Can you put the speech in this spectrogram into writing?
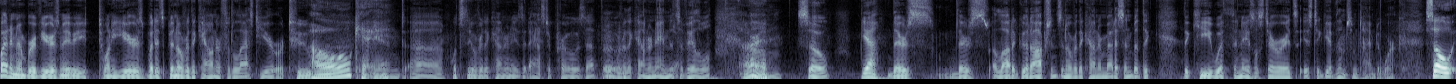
quite a number of years, maybe 20 years, but it's been over the counter for the last year or two. Okay. And uh, what's the over the counter name? Is it Astepro? Is that the over the counter name that's available? All right. Um, so yeah, there's there's a lot of good options in over the counter medicine, but the the key with the nasal steroids is to give them some time to work. So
